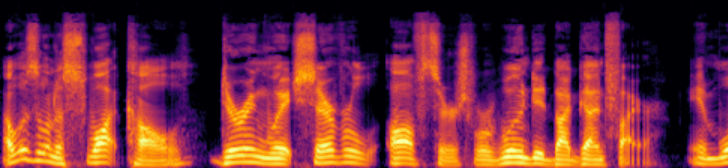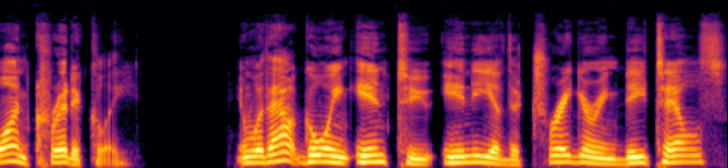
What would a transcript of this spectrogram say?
I was on a SWAT call during which several officers were wounded by gunfire, and one critically. And without going into any of the triggering details,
